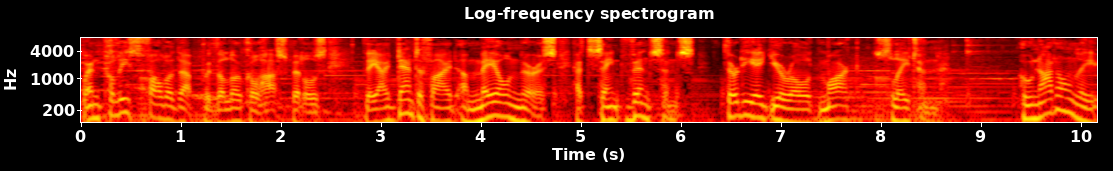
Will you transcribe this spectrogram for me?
When police followed up with the local hospitals, they identified a male nurse at St. Vincent's, 38 year old Mark Slayton, who not only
